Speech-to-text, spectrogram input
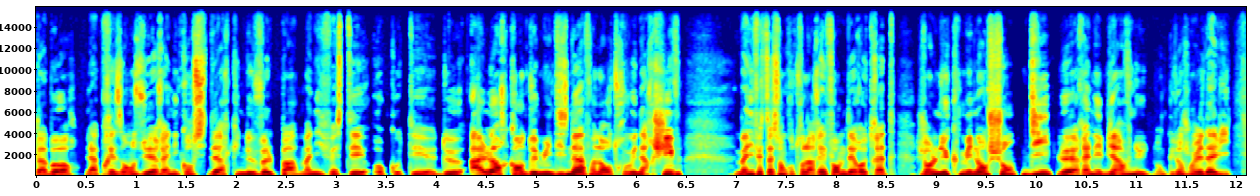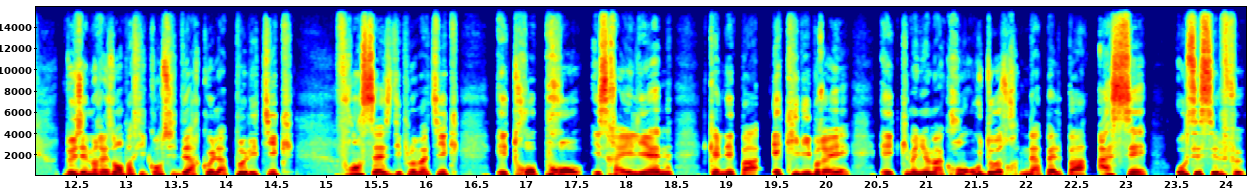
D'abord, la présence du RN, ils considèrent qu'ils ne veulent pas manifester aux côtés d'eux, alors qu'en 2019, on a retrouvé une archive manifestation contre la réforme des retraites, Jean-Luc Mélenchon dit le RN est bienvenu. Donc ils ont changé d'avis. Deuxième raison, parce qu'ils considère que la politique française diplomatique est trop pro-israélienne, qu'elle n'est pas équilibrée et qu'Emmanuel Macron ou d'autres n'appellent pas assez au cessez-le-feu.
